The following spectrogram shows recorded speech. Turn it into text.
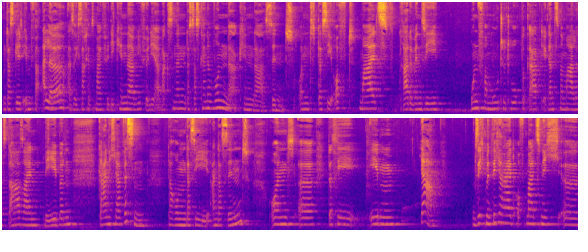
und das gilt eben für alle, also ich sage jetzt mal für die Kinder wie für die Erwachsenen, dass das keine Wunderkinder sind und dass sie oftmals, gerade wenn sie unvermutet hochbegabt ihr ganz normales Dasein leben, gar nicht ja wissen darum, dass sie anders sind und äh, dass sie eben, ja, sich mit Sicherheit oftmals nicht äh,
